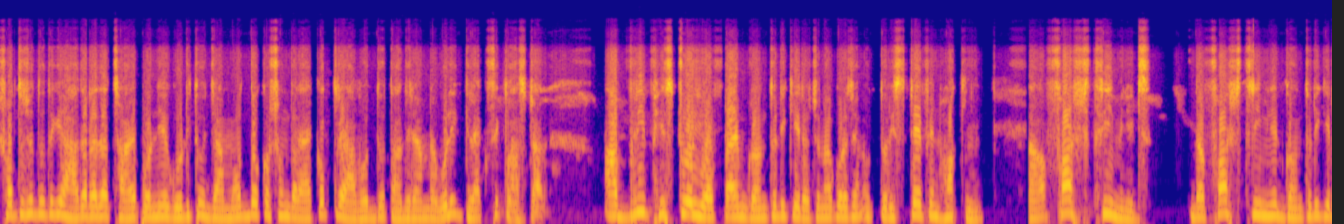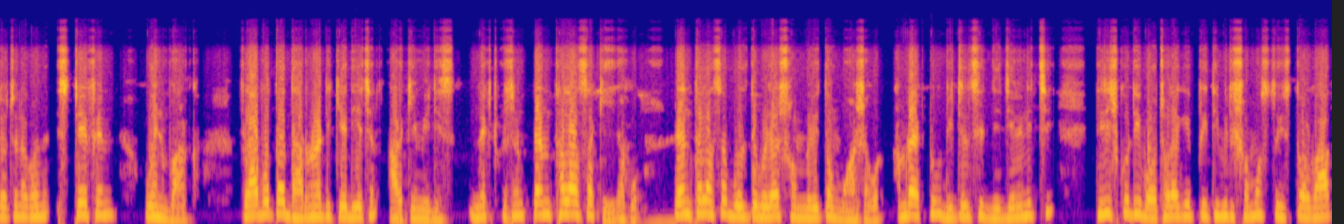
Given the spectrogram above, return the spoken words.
শত শত থেকে হাজার হাজার ছায়াপথ নিয়ে গঠিত, যা মধ্যাকর্ষণ দ্বারা একত্রে আবদ্ধ, তাদের আমরা বলি galaxy cluster. A brief history of time গ্রন্থটিকে রচনা করেছেন উত্তর Stephen Hawking. First three minutes the first three minute গ্রন্থটিকে রচনা করেন স্টেফেন উইনবার্গ প্লাবতার ধারণাটি কে দিয়েছেন আর্কিমিডিস। নেক্সট কোয়েশ্চেন প্যান্থালাসা কি? দেখো, প্যান্থালাসা বলতে বোঝায় সম্মিলিত মহাসাগর। আমরা একটু ডিটেলসে জেনে নিচ্ছি। তিরিশ কোটি বছর আগে পৃথিবীর সমস্ত স্থলভাগ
